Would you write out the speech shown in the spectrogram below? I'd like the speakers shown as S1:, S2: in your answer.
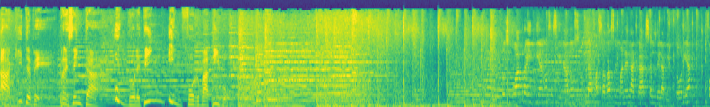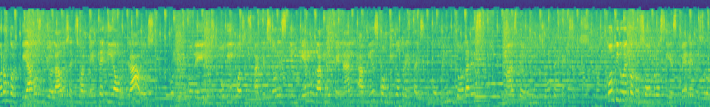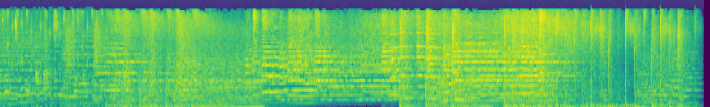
S1: Aquí TV presenta un boletín informativo.
S2: Los cuatro haitianos asesinados la pasada semana en la cárcel de la Victoria fueron golpeados, violados sexualmente y ahorcados porque uno de ellos no dijo a sus agresores en qué lugar del penal había escondido 35 mil dólares y más de un millón de. Continúe con nosotros y espere nuestro.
